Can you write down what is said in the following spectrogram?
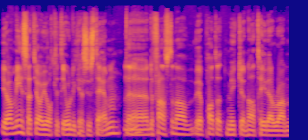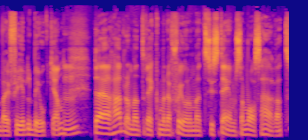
jag minns att jag har gjort lite olika system. Mm. Eh, Det fanns den här, vi har pratat mycket den här tidigare Run by Phil-boken. Mm. Där hade de en rekommendation om ett system som var så här att,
